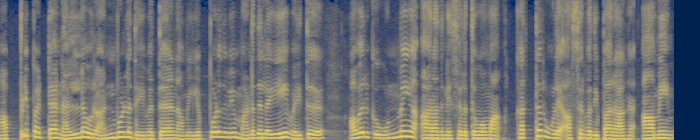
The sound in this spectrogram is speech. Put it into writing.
அப்படிப்பட்ட நல்ல ஒரு அன்புள்ள தெய்வத்தை நாம் எப்பொழுதுமே மனதிலேயே வைத்து அவருக்கு உண்மையை ஆராதனை செலுத்துவோமா? கர்த்தர் உங்களை ஆசிர்வதிப்பாராக. ஆமீன்.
